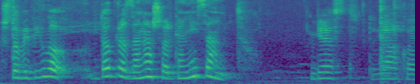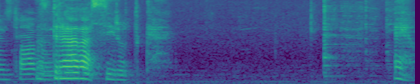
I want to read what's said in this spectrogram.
Što bi bilo dobro za naš organizam tu. Jest, jako je zdrava. Zdrava sirutka. Evo,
